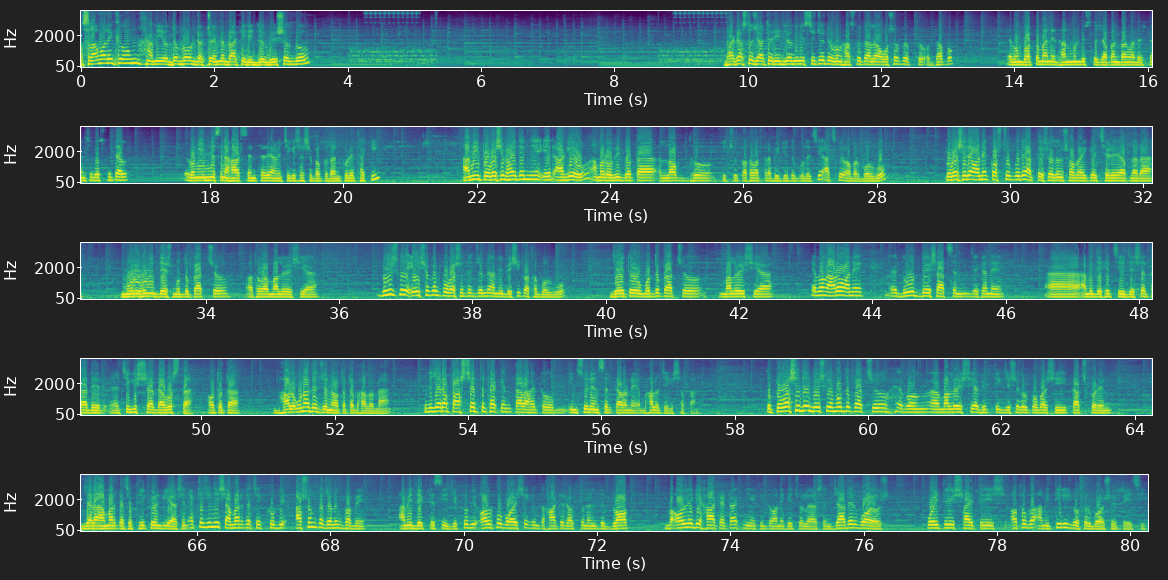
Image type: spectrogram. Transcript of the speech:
আসসালামু আলাইকুম, আমি অধ্যাপক ডক্টর এম এ বাকি হৃদরোগ বিশেষজ্ঞ। ঢাকাস্থ জাতীয় হৃদরোগ ইনস্টিটিউট এবং হাসপাতালে অবসরপ্রাপ্ত অধ্যাপক এবং বর্তমানে ধানমন্ডিস্থ জাপান বাংলাদেশ ফেন্সিভ হসপিটাল এবং ইমনেসিনা হার্ট সেন্টারে আমি চিকিৎসা সেবা প্রদান করে থাকি। আমি প্রবাসী ভাইদের নিয়ে এর আগেও আমার অভিজ্ঞতা, লব্ধ কিছু কথাবার্তা ভিডিওতে বলেছি, আজকেও আবার বলব। প্রবাসীরা অনেক কষ্ট করে আত্মীয় স্বজন সবাইকে ছেড়ে আপনারা মরুভূমির দেশ, মধ্যপ্রাচ্য অথবা মালয়েশিয়া, বিশেষ করে এই সকল প্রবাসীদের জন্য আমি বেশি কথা বলব। যেহেতু মধ্যপ্রাচ্য, মালয়েশিয়া এবং আরও অনেক দূর দেশ আছেন যেখানে আমি দেখেছি যে সে তাদের চিকিৎসা ব্যবস্থা অতটা ভালো, ওনাদের জন্য অতটা ভালো না। কিন্তু যারা পাশ্চাত্যে থাকেন তারা হয়তো ইন্স্যুরেন্সের কারণে ভালো চিকিৎসা পান। তো প্রবাসীদের, বিশেষ করে মধ্যপ্রাচ্য এবং মালয়েশিয়া ভিত্তিক যে সকল প্রবাসী কাজ করেন, যারা আমার কাছে ফ্রিকোয়েন্টলি আসেন, একটা জিনিস আমার কাছে খুবই আশঙ্কাজনকভাবে আমি দেখতেছি যে খুবই অল্প বয়সে কিন্তু হার্টের রক্তনালীতে ব্লক বা অলরেডি হার্ট অ্যাটাক নিয়ে কিন্তু অনেকে চলে আসেন, যাদের বয়স পঁয়ত্রিশ সাঁত্রিশ অথবা আমি তিরিশ বছর বয়স হয়ে পেয়েছি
